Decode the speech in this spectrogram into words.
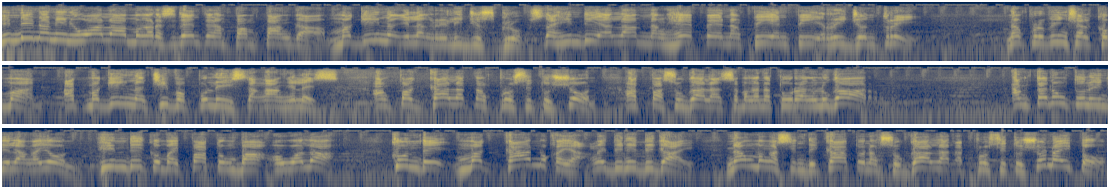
Hindi naniniwala ang mga residente ng Pampanga maging ng ilang religious groups na hindi alam ng hepe ng PNP Region 3 ng Provincial Command at maging ng Chief of Police ng Angeles ang pagkalat ng prostitusyon at pasugalan sa mga naturang lugar. Ang tanong tuloy nila ngayon, hindi ko may patong ba o wala, kundi magkano kaya ang ibinibigay ng mga sindikato ng sugalan at prostitusyon na ito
